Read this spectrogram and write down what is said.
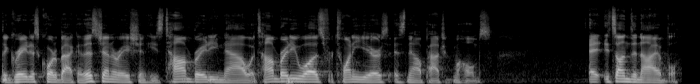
the greatest quarterback of this generation, he's Tom Brady now. What Tom Brady was for 20 years is now Patrick Mahomes. It's undeniable.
